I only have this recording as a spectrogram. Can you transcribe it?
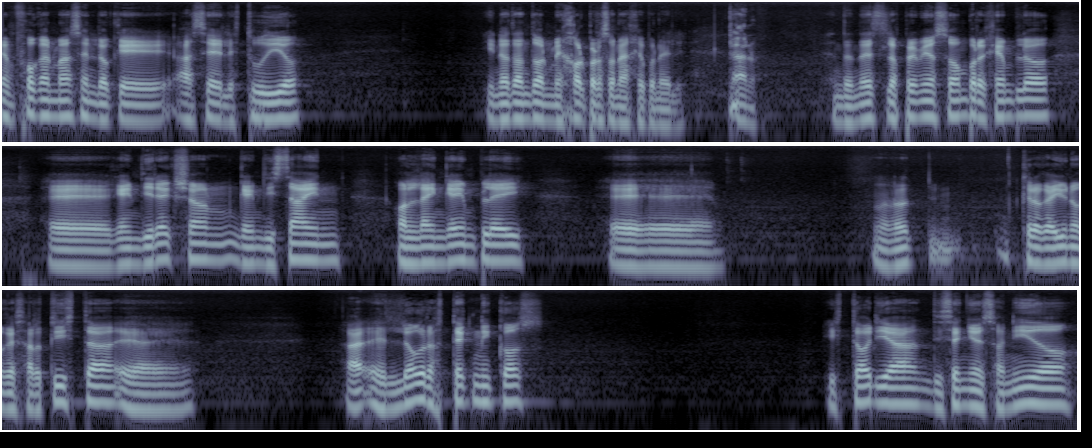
enfocan más en lo que hace el estudio y no tanto en mejor personaje, ponele. Claro. ¿Entendés? Los premios son, por ejemplo, eh, Game Direction, Game Design, Online Gameplay. eh, bueno, creo que hay uno que es artista, eh, eh, logros técnicos, historia, diseño de sonido,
